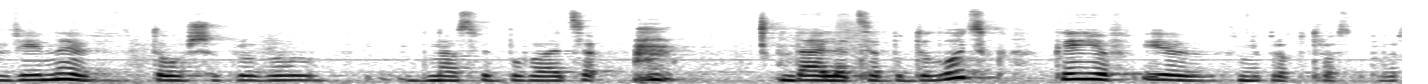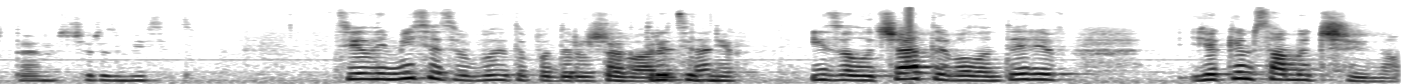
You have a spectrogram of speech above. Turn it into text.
війни, того, що в нас відбувається. Далі це буде Луцьк, Київ і в Дніпропетровськ повертаємось через місяць. Цілий місяць ви будете подорожувати. Так, 30 днів. І залучати волонтерів яким саме чином?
